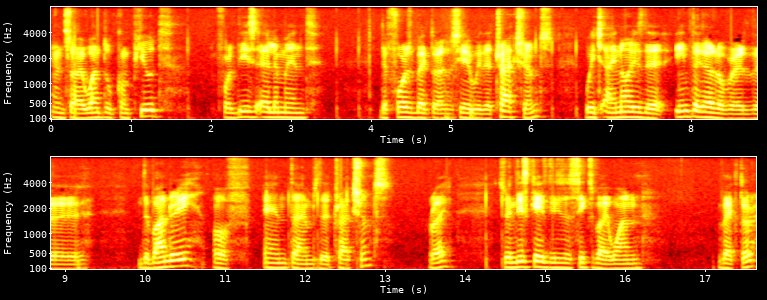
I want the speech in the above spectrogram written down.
And so I want to compute for this element the force vector associated with the tractions which I know is the integral over the the boundary of n times the tractions right? So in this case this is a 6 by 1 vector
